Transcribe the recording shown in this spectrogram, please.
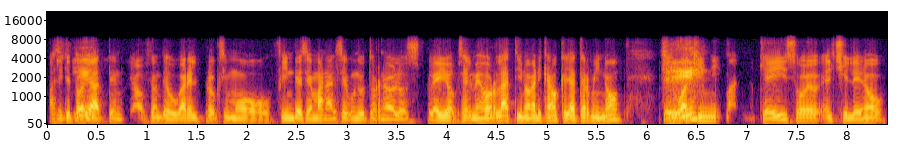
así que todavía tendría opción de jugar el próximo fin de semana el segundo torneo de los playoffs. El mejor latinoamericano que ya terminó es Joaquín Niman, que hizo el chileno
